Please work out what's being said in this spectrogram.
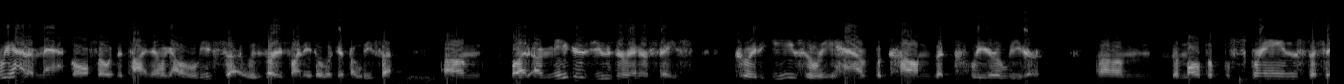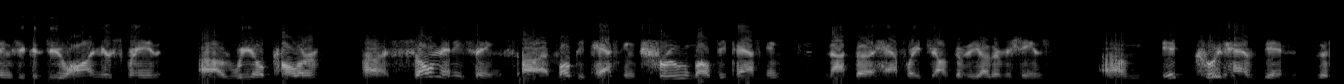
We had a Mac also at the time. Then we got a Lisa. It was very funny to look at the Lisa. Um, but Amiga's user interface could easily have become the clear leader. Um, the multiple screens, the things you could do on your screen, uh, real color, uh, so many things. Uh, multitasking, true multitasking, not the halfway junk of the other machines. Um, it could have been the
